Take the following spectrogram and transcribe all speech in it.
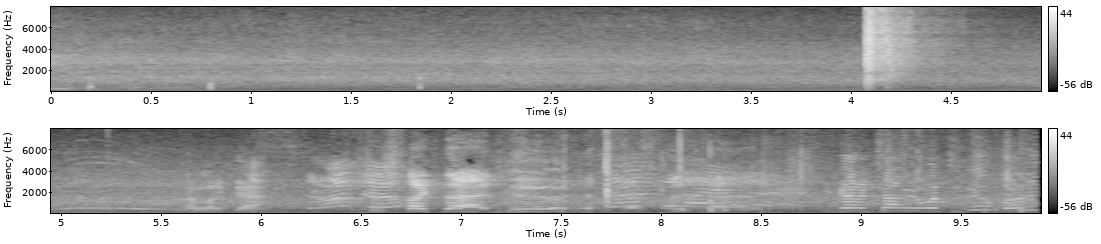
Nice and like that. Just like that, dude. Just like that. You gotta tell me what to do, buddy.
